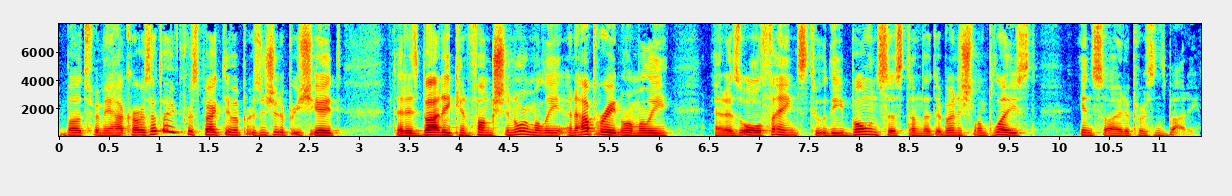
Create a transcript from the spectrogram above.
But from a Hakar perspective, a person should appreciate that his body can function normally and operate normally, and is all thanks to the bone system that the Rebbeinu placed inside a person's body.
